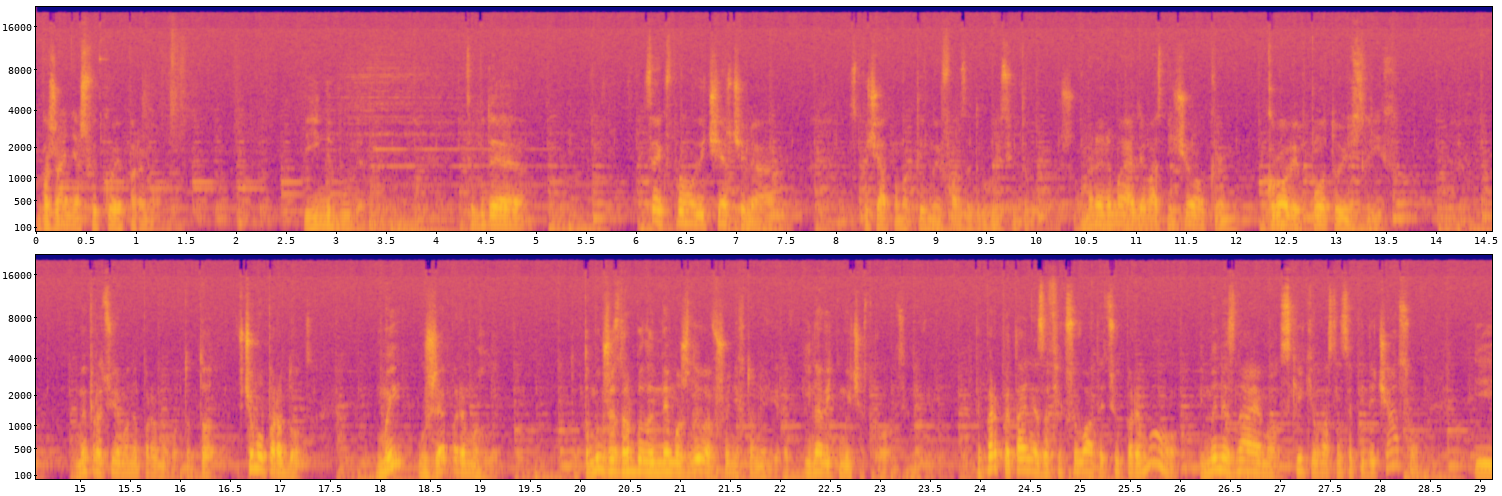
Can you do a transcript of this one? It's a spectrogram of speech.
бажання швидкої перемоги її не буде. Це буде. Це як в промові Черчилля з початком активної фази Другої світової. Що в мене немає для вас нічого, крім крові, поту і сліз. Ми працюємо на перемогу. Тобто, в чому парадокс? Ми вже перемогли. Тобто ми вже зробили неможливе, в що ніхто не вірив. І навіть ми частково в це не вірили. Тепер питання зафіксувати цю перемогу, і ми не знаємо, скільки у нас на це піде часу, і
